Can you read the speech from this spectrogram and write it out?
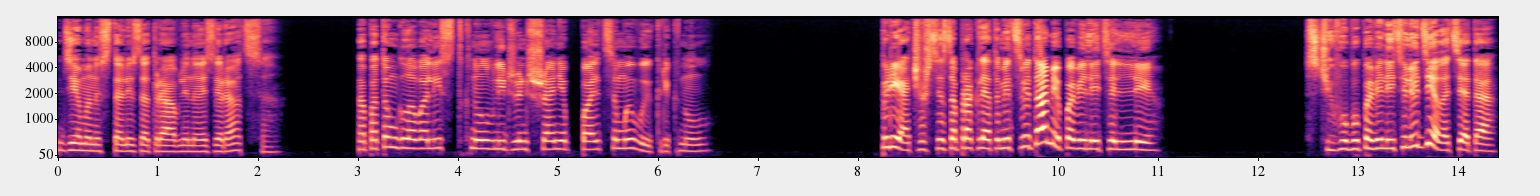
Демоны стали затравленно озираться, а потом глава Лис ткнул в Ли Джиншаня пальцем и выкрикнул. «Прячешься за проклятыми цветами, повелитель Ли?» «С чего бы повелителю делать это?»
